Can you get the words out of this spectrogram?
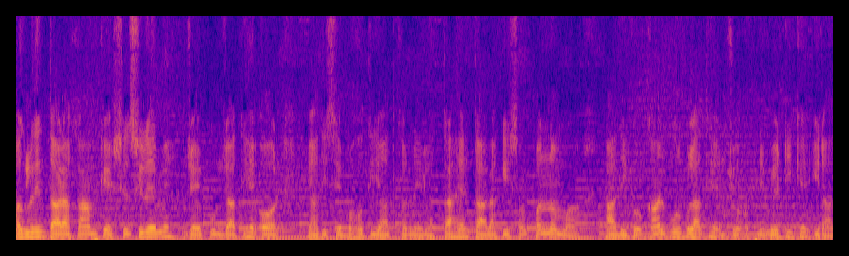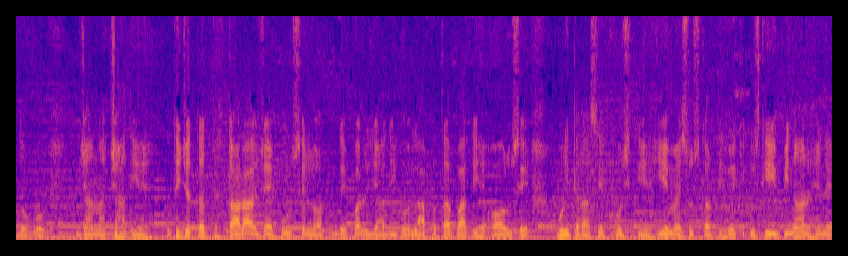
अगले दिन तारा काम के सिलसिले में जयपुर जाती है और आदि से बहुत याद करने लगता है। तारा की संपन्न माँ आदि को कानपुर बुलाती है, जो अपनी बेटी के इरादों को जानना चाहती है। नतीजतः तारा जयपुर से लौटने पर यादी को लापता पाती है और उसे बुरी तरह से खोजती है। ये महसूस करती हुई कि उसकी बिना रहने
